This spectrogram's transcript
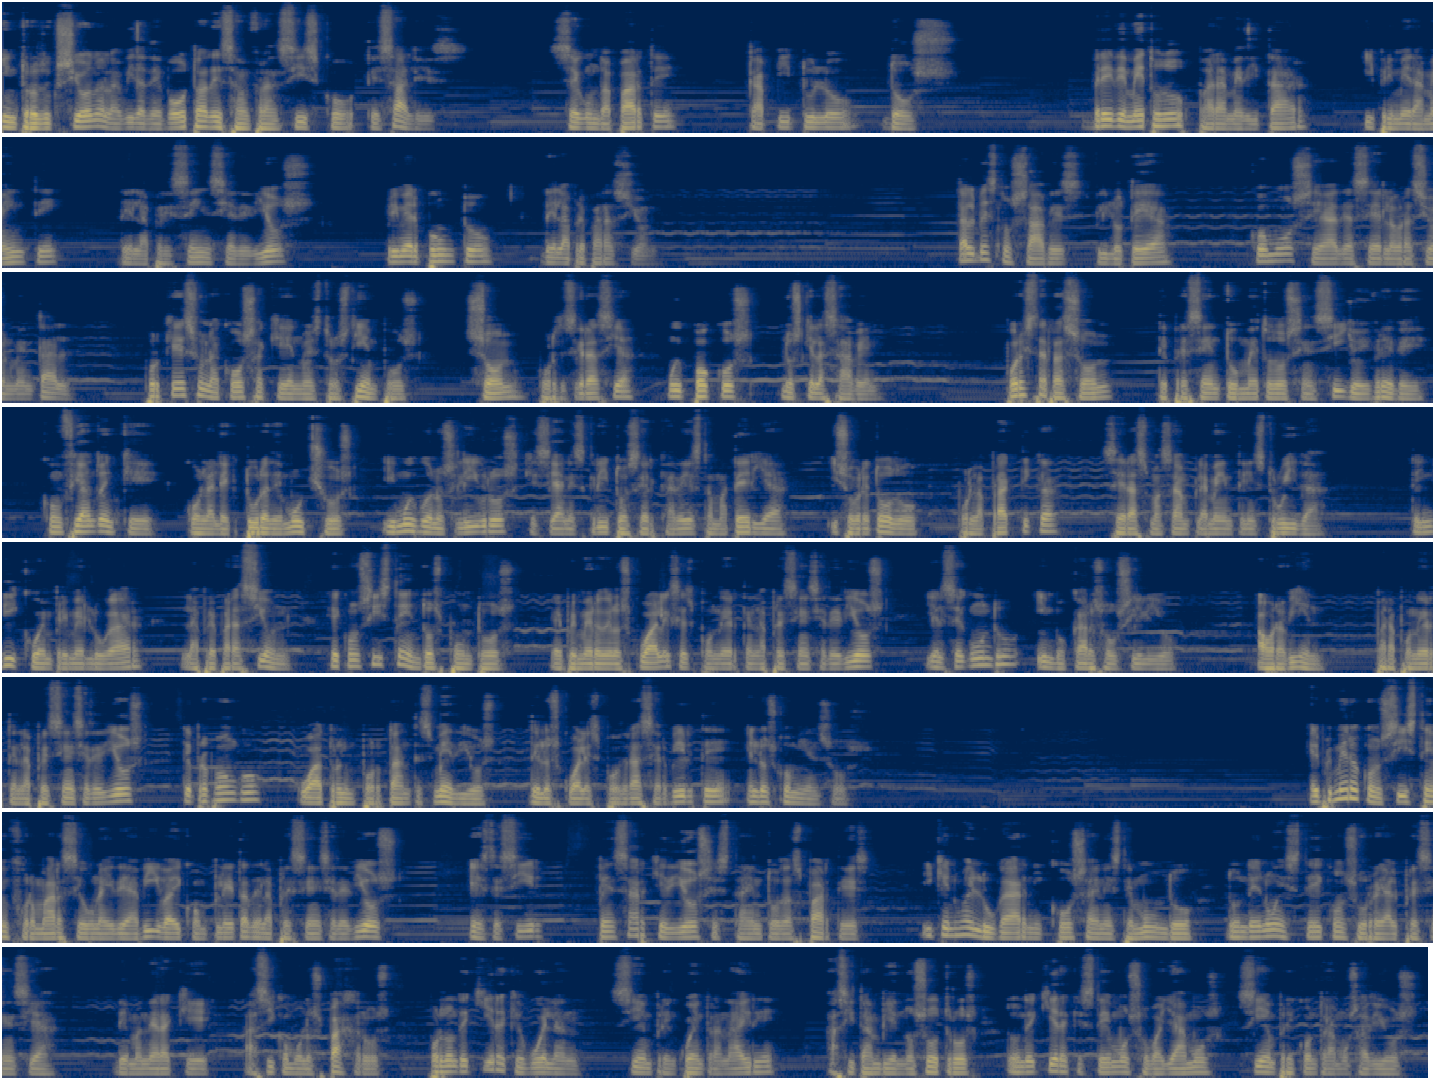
Introducción a la vida devota de San Francisco de Sales. Segunda parte, capítulo 2. Breve método para meditar y primeramente de la presencia de Dios. Primer punto de la preparación. Tal vez no sabes, Filotea, cómo se ha de hacer la oración mental, porque es una cosa que en nuestros tiempos son, por desgracia, muy pocos los que la saben. Por esta razón, te presento un método sencillo y breve, confiando en que, con la lectura de muchos y muy buenos libros que se han escrito acerca de esta materia, y sobre todo por la práctica, serás más ampliamente instruida. Te indico, en primer lugar, la preparación, que consiste en dos puntos, el primero de los cuales es ponerte en la presencia de Dios y el segundo, invocar su auxilio. Ahora bien, para ponerte en la presencia de Dios, te propongo cuatro importantes medios de los cuales podrás servirte en los comienzos. El primero consiste en formarse una idea viva y completa de la presencia de Dios, es decir, pensar que Dios está en todas partes y que no hay lugar ni cosa en este mundo donde no esté con su real presencia, de manera que, así como los pájaros, por donde quiera que vuelan, siempre encuentran aire, Así también nosotros, donde quiera que estemos o vayamos, siempre encontramos a Dios.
